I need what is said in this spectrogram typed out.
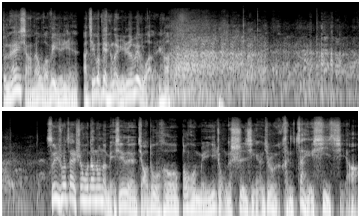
本来想的我为人人啊，结果变成了人人为我了，是吧？所以说，在生活当中的每些的角度和包括每一种的事情啊，就是很在意细节啊。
